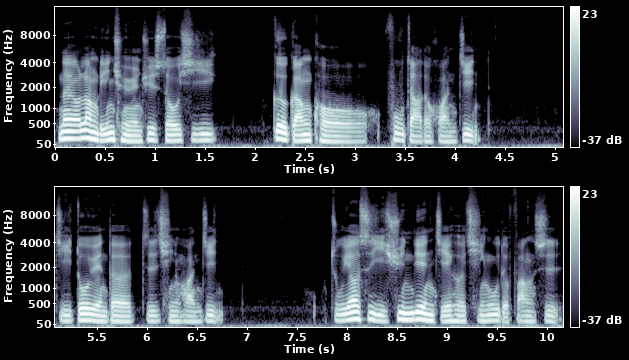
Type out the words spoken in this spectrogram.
那要让领犬员去熟悉各港口复杂的环境及多元的执勤环境，主要是以训练结合勤务的方式，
